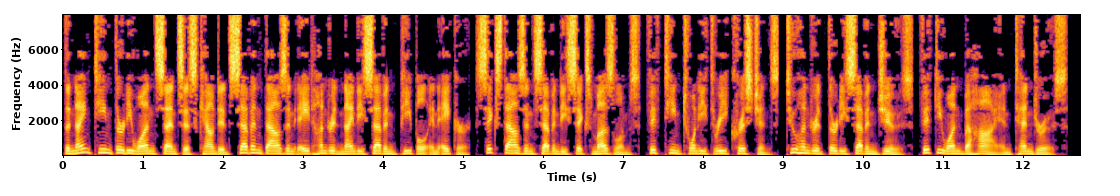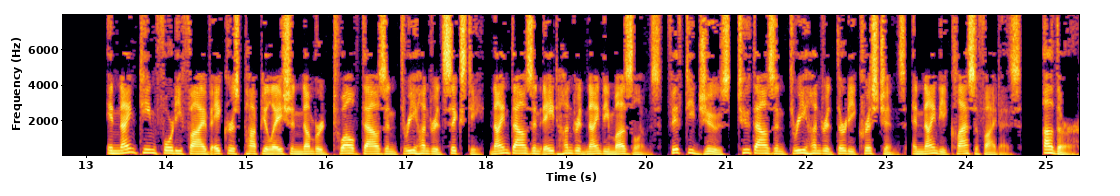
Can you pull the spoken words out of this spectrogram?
The 1931 census counted 7,897 people in Acre, 6,076 Muslims, 1,523 Christians, 237 Jews, 51 Bahá'í and 10 Druze. In 1945 Acre's population numbered 12,360, 9,890 Muslims, 50 Jews, 2,330 Christians, and 90 classified as «other»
